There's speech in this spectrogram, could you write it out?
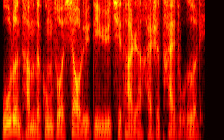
无论他们的工作效率低于其他人还是态度恶劣。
